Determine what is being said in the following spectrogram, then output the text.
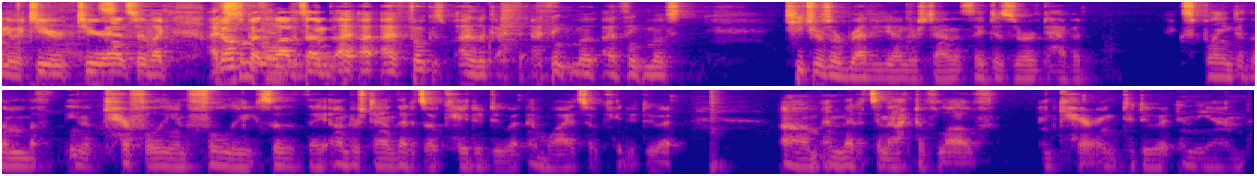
Anyway, to your yeah, to your answer, like I don't spend a lot of time. I, I, focus. I look. I, th- I think. Mo- I think most teachers are ready to understand this. They deserve to have it explained to them, you know, carefully and fully, so that they understand that it's okay to do it and why it's okay to do it, um, and that it's an act of love and caring to do it in the end.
